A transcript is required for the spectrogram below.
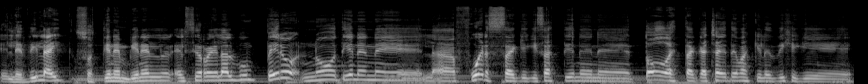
eh, les di like, sostienen bien el, cierre del álbum, pero no tienen eh, la fuerza que quizás tienen eh, toda esta cacha de temas que les dije que,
